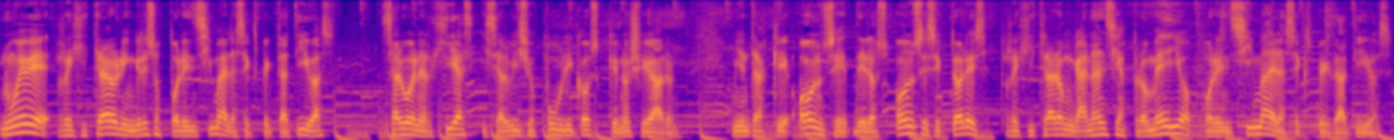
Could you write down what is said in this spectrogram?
9 registraron ingresos por encima de las expectativas, salvo energías y servicios públicos que no llegaron, mientras que 11 de los 11 sectores registraron ganancias promedio por encima de las expectativas.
